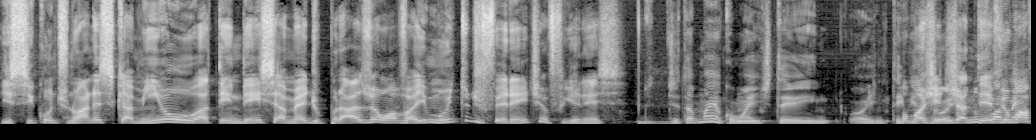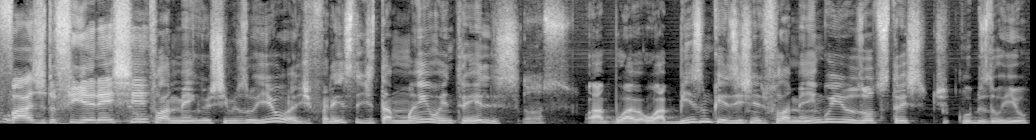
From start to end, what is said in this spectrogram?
e se continuar nesse caminho, a tendência a médio prazo é um Havaí muito diferente ao Figueirense. De, de tamanho, como a gente tem. A gente tem Como a gente hoje já teve uma Flamengo. fase do Figueirense. O Flamengo e os times do Rio, a diferença de tamanho entre eles. Nossa. O, o abismo que existe entre o Flamengo e os outros três clubes do Rio.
